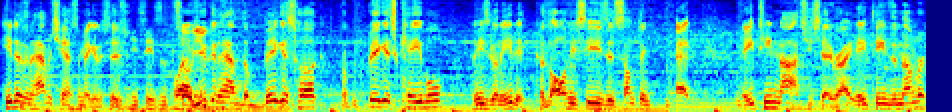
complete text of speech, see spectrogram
he doesn't have a chance to make a decision. He sees it so you can have the biggest hook, the biggest cable, and he's going to eat it because all he sees is something at 18 knots. You say right? 18's the number.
